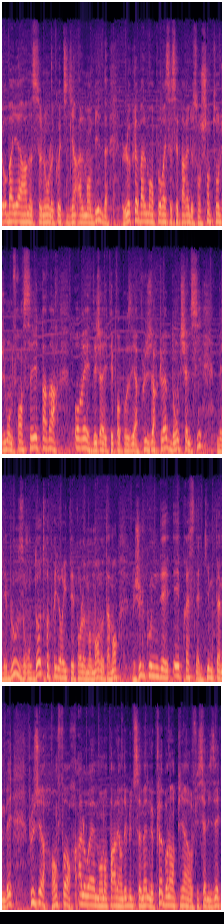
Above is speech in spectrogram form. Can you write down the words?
au Bayern, selon le quotidien allemand Bild. Le club allemand pourrait se séparer de son champion du monde français. Pavard aurait déjà été proposé à plusieurs clubs, dont Chelsea, mais les Blues ont d'autres priorités pour le moment, notamment Jules Koundé et Presnel Kimpembe. Plusieurs renforts à l'OM, on en parlait en début de semaine. Le club olympien a officialisé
